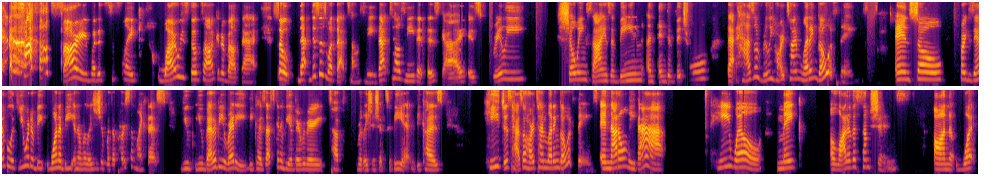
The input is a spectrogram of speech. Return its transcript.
I'm sorry, but it's just like why are we still talking about that? So that this is what that tells me. That tells me that this guy is really showing signs of being an individual that has a really hard time letting go of things. And so, for example, if you were to be want to be in a relationship with a person like this, you you better be ready because that's going to be a very very tough relationship to be in because he just has a hard time letting go of things. And not only that, he will make a lot of assumptions on what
